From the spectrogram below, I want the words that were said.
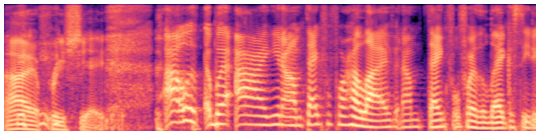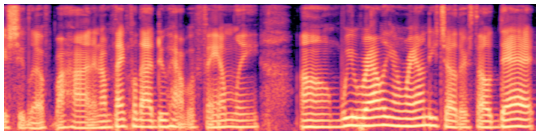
I appreciate it. I was, but I, you know, I'm thankful for her life, and I'm thankful for the legacy that she left behind, and I'm thankful that I do have a family. Um, we rally around each other, so that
